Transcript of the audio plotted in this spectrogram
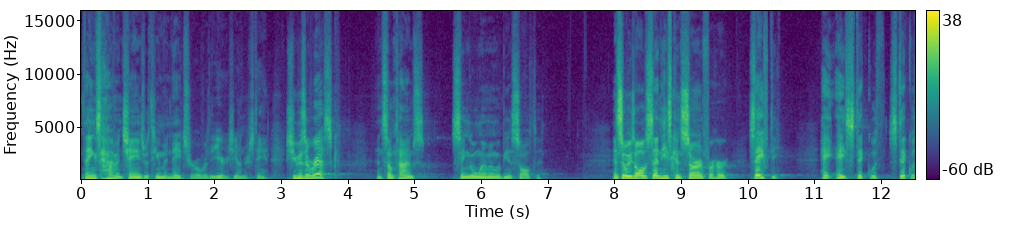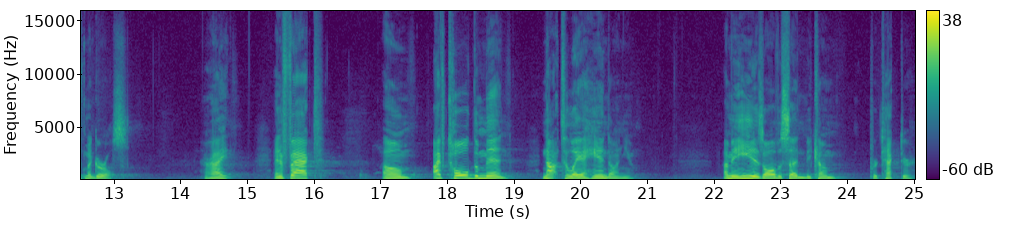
Things haven't changed with human nature over the years, you understand. She was a risk, and sometimes single women would be assaulted. And so he's all of a sudden he's concerned for her safety. Hey, hey, stick with stick with my girls. All right? And in fact, um, I've told the men not to lay a hand on you. I mean, he has all of a sudden become protector.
